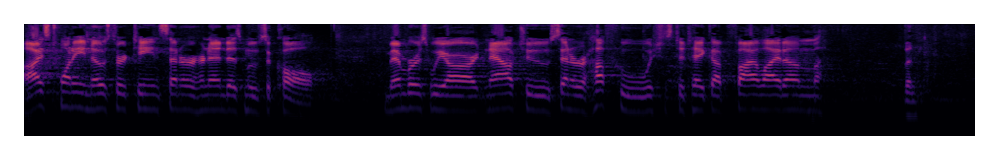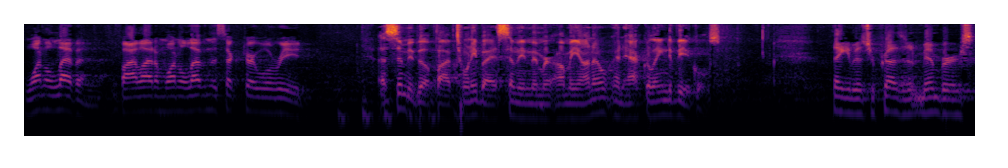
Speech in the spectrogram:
Ayes 20, noes 13. Senator Hernandez moves a call. Members, we are now to Senator Huff, who wishes to take up file item 111. File item 111, the Secretary will read. Assembly Bill 520 by Assemblymember Ammiano and relating to vehicles. Thank you, Mr. President. Members,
